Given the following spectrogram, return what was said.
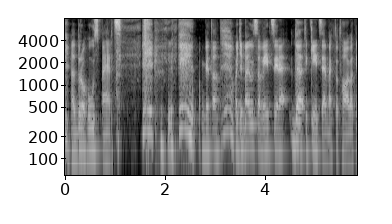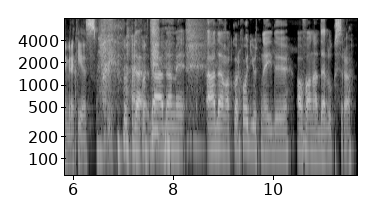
Hát bro, 20 perc. Hogyha beülsz a WC-re, de, lehet, hogy kétszer meg tudod hallgatni, mire kijössz. de, de Ádám, Ádám, akkor hogy jutna idő a Vana Deluxe-ra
